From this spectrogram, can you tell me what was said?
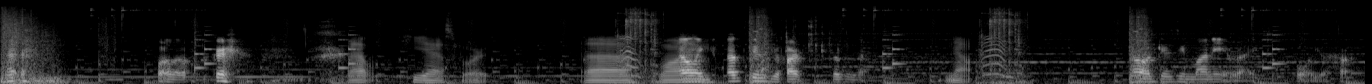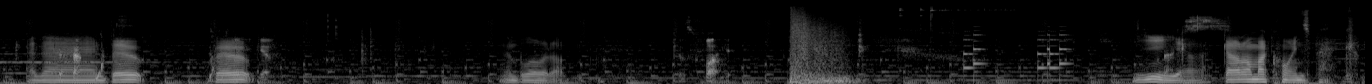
Poor little fucker. That he asked for it. Uh, one. I only that gives you heart, doesn't it? No. Oh, it gives you money, right, for your heart. And then boop, boop, and then blow it up. Cause fuck it. Yeah, Nice. got all my coins back.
